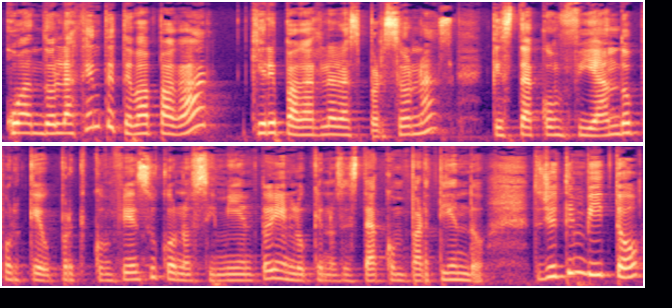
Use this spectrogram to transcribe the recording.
cuando la gente te va a pagar, quiere pagarle a las personas que está confiando porque, porque confía en su conocimiento y en lo que nos está compartiendo. Entonces yo te invito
